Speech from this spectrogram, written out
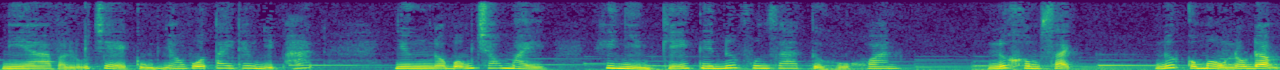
Nia và lũ trẻ cùng nhau vỗ tay theo nhịp hát, Nhưng nó bỗng trao mày khi nhìn kỹ tiên nước phun ra từ hố khoan. Nước không sạch, Nước có màu nâu đậm,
